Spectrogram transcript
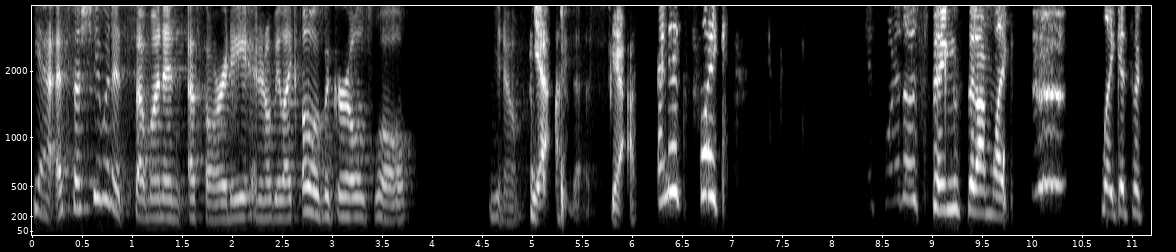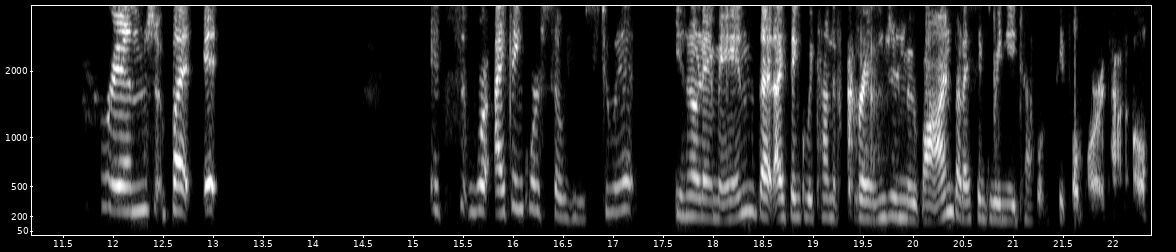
Yeah, especially when it's someone in authority and it'll be like, oh, the girls will, you know, yeah, do this. Yeah. And it's like, it's one of those things that I'm like, like it's a cringe, but it, it's, we're, I think we're so used to it. You know what I mean? That I think we kind of cringe yeah. and move on, but I think we need to hold people more accountable.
